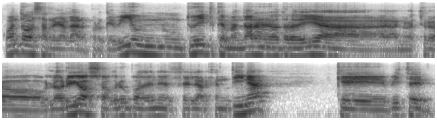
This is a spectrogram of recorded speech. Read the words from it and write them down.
¿Cuánto vas a regalar? Porque vi un, un tweet que mandaron el otro día a nuestro glorioso grupo de NFL Argentina, que, viste,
